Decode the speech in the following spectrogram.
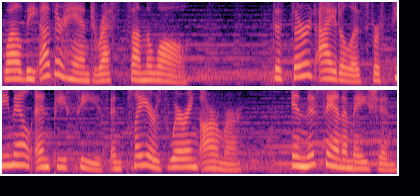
while the other hand rests on the wall. The third idle is for female NPCs and players wearing armor. In this animation,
